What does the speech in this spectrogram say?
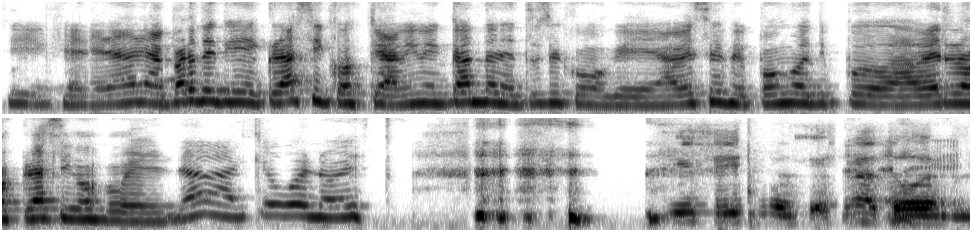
sí, en general. Aparte tiene clásicos que a mí me encantan, entonces como que a veces me pongo tipo a ver los clásicos porque, ah, qué bueno esto. Sí, sí, está todo en,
